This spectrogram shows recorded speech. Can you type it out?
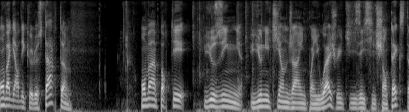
on va garder que le start, on va importer using unityengine.ui, je vais utiliser ici le champ texte,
